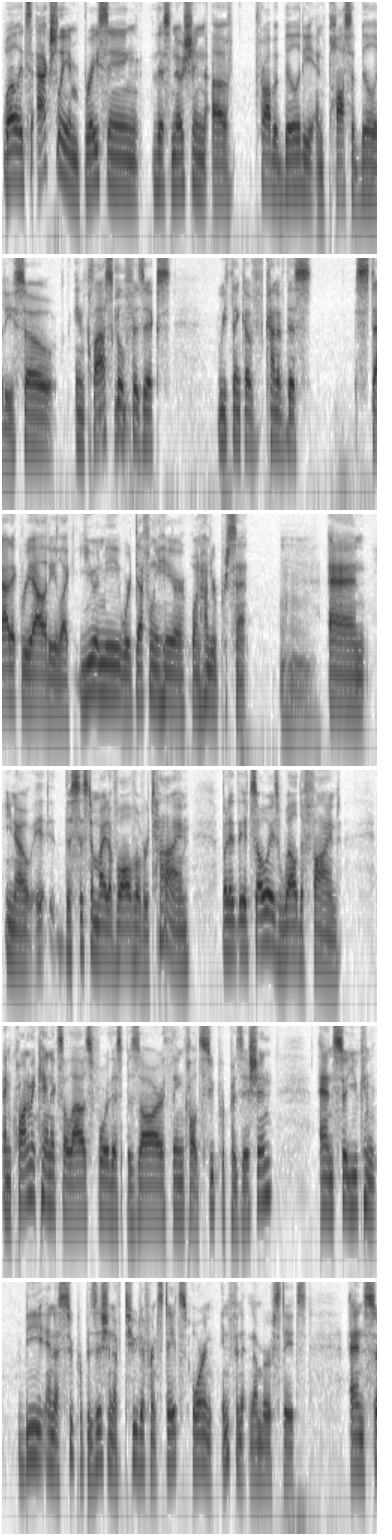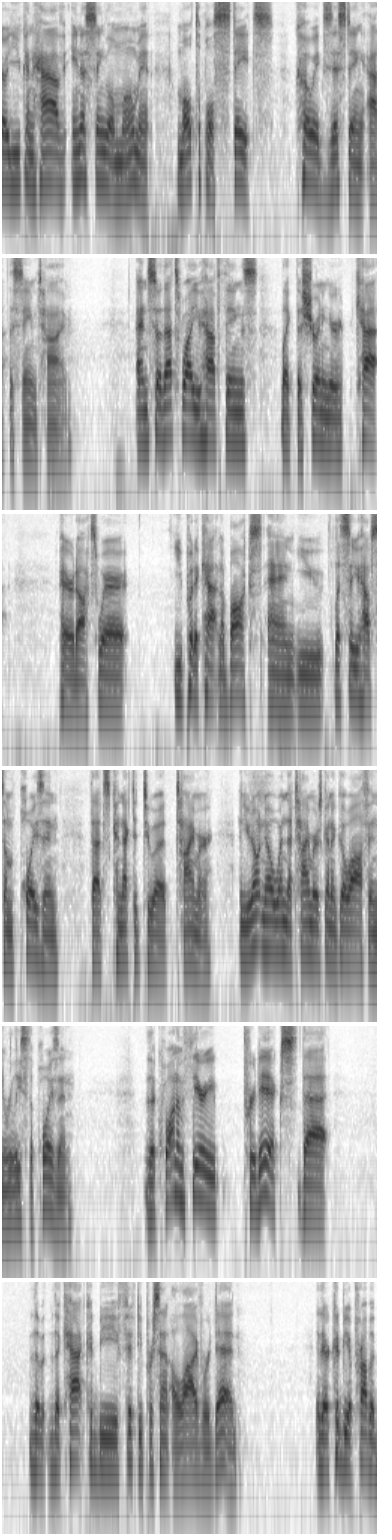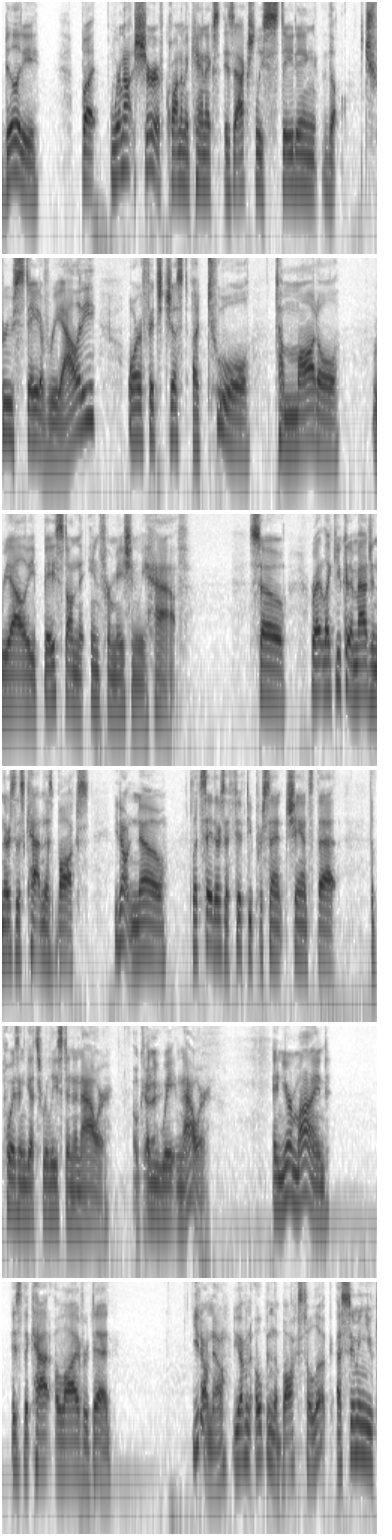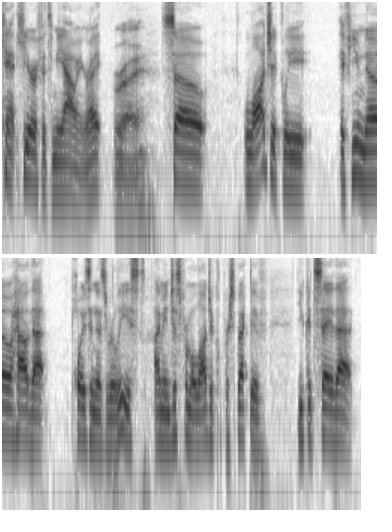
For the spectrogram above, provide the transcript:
Well, it's actually embracing this notion of probability and possibility. So in classical physics, we think of kind of this static reality like you and me, we're definitely here 100%. percent mm-hmm. And, you know, it, the system might evolve over time, but it, it's always well defined. And quantum mechanics allows for this bizarre thing called superposition. And so you can be in a superposition of two different states or an infinite number of states. And so you can have in a single moment multiple states coexisting at the same time. And so that's why you have things like the Schrodinger cat paradox, where you put a cat in a box and you, let's say you have some poison that's connected to a timer, and you don't know when the timer is going to go off and release the poison. The quantum theory predicts that the, the cat could be 50% alive or dead. There could be a probability, but we're not sure if quantum mechanics is actually stating the true state of reality or if it's just a tool to model reality based on the information we have. So, right, like you could imagine there's this cat in this box. You don't know. Let's say there's a 50% chance that the poison gets released in an hour. Okay. And you wait an hour. In your mind, is the cat alive or dead? You don't know. You haven't opened the box to look, assuming you can't hear if it's meowing, right? Right. So, logically, if you know how that poison is released, I mean, just from a logical perspective, you could say that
